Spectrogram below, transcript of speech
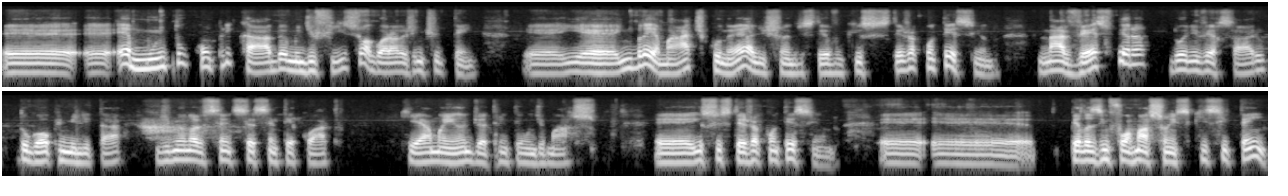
É, é, é, muito complicado, é muito difícil. Agora a gente tem, é, e é emblemático, né, Alexandre Estevam, que isso esteja acontecendo na véspera do aniversário do golpe militar de 1964, que é amanhã, dia 31 de março, é, isso esteja acontecendo é, é, pelas informações que se tem,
